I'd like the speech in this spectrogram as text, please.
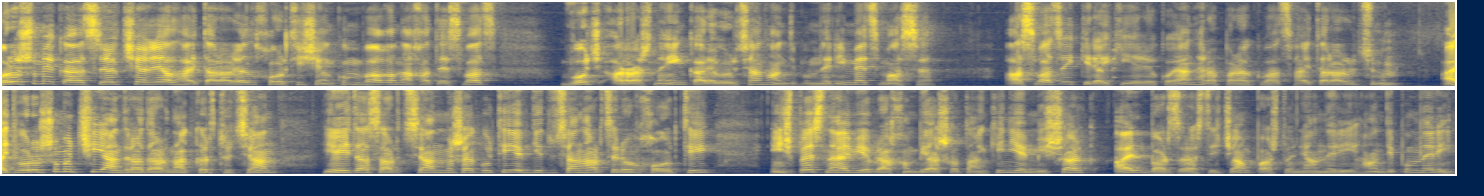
որոշում է կայացրել չեղյալ հայտարարել խորհրդի շենքում վաղը նախատեսված ոչ առաջնային կարևորության հանդիպումների մեծ մասը, ասված է Կիրակի երեկոյան հրապարակված հայտարարությունում։ Այդ որոշումը չի անդրադառնա կրթության, երիտասարդության, մշակույթի եւ գիտության հարցերով խորհրդի ինչպես նաև Եվրախմբի աշխատանքին եւ մի շարք այլ բարձրաստիճան պաշտոնյաների հանդիպումներին։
